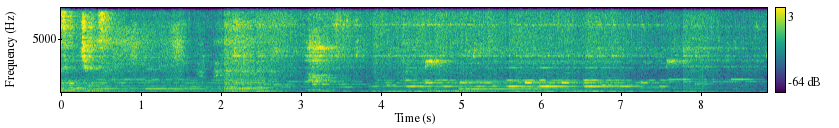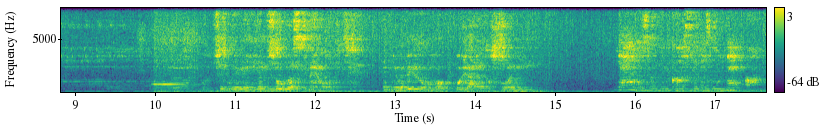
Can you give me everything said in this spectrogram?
Svou čest. Potřebujeme jen souhlas tvého otce. Neměli bychom ho po, požádat o svolení? Já rozhodnu, koho si vezmu, ne on.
